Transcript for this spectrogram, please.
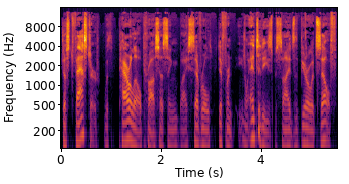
just faster with parallel processing by several different you know, entities besides the Bureau itself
